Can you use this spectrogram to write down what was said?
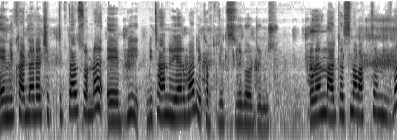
en yukarılara çıktıktan sonra e, bir bir tane yer var ya kapıcısı gördüğünüz. Oranın arkasına baktığınızda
